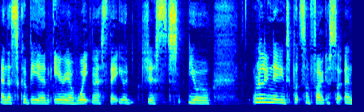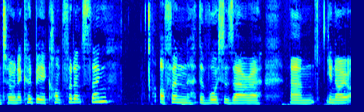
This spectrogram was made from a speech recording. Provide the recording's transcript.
and this could be an area of weakness that you're just you're really needing to put some focus into, and it could be a confidence thing. Often the voices are, um, you know,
